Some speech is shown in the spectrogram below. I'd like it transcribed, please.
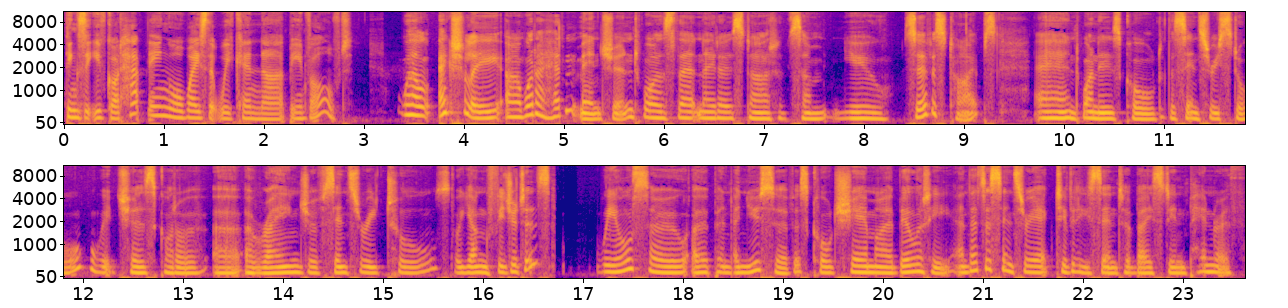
things that you've got happening or ways that we can uh, be involved? Well, actually, uh, what I hadn't mentioned was that NADO started some new service types, and one is called the Sensory Store, which has got a, a, a range of sensory tools for young fidgeters. We also opened a new service called Share My Ability, and that's a sensory activity centre based in Penrith.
